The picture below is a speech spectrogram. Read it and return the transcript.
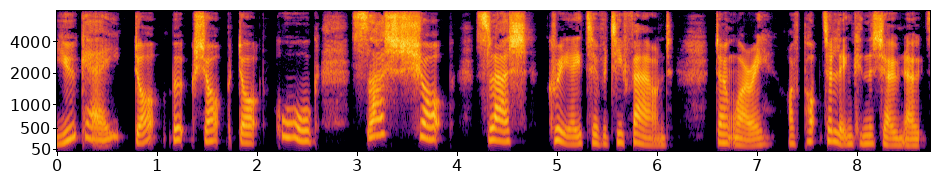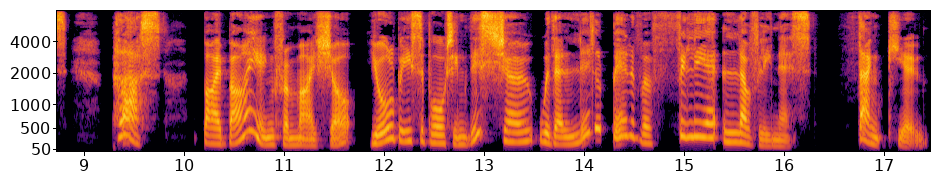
uk.bookshop.org slash shop slash creativity found. Don't worry, I've popped a link in the show notes. Plus, by buying from my shop, you'll be supporting this show with a little bit of affiliate loveliness. Thank you.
